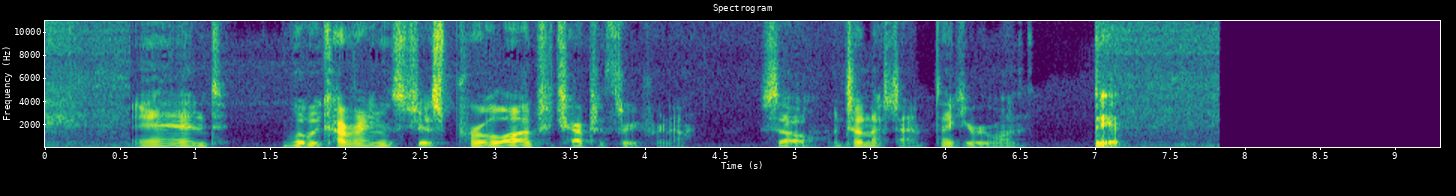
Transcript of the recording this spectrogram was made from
And we'll be covering just prologue to chapter 3 for now. So, until next time. Thank you everyone. See ya.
